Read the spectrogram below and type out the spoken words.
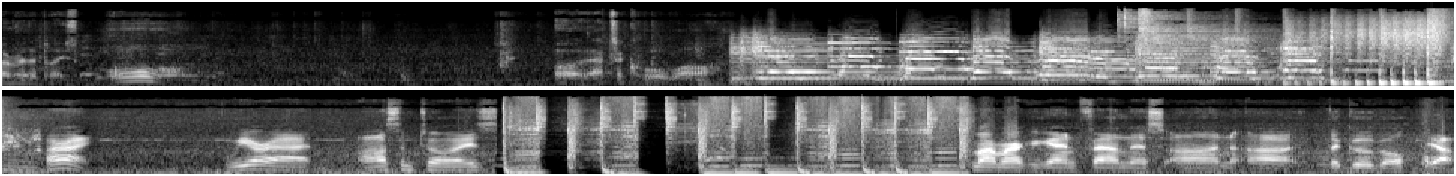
over the place. Oh. Oh, that's a cool wall. All right. We are at Awesome Toys. Smart Mark again found this on uh, the Google. Yeah.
